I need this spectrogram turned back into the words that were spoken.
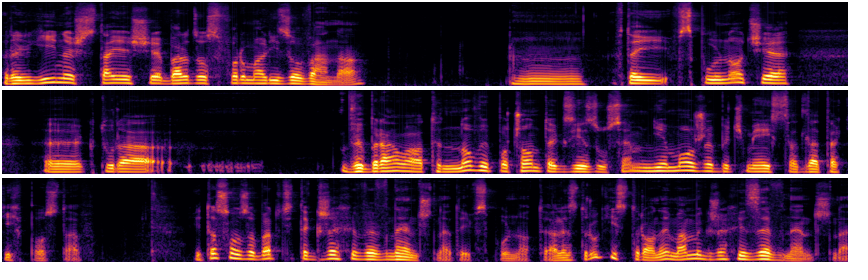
religijność staje się bardzo sformalizowana. Mm, w tej wspólnocie, e, która wybrała ten nowy początek z Jezusem, nie może być miejsca dla takich postaw. I to są, zobaczcie, te grzechy wewnętrzne tej wspólnoty, ale z drugiej strony mamy grzechy zewnętrzne.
